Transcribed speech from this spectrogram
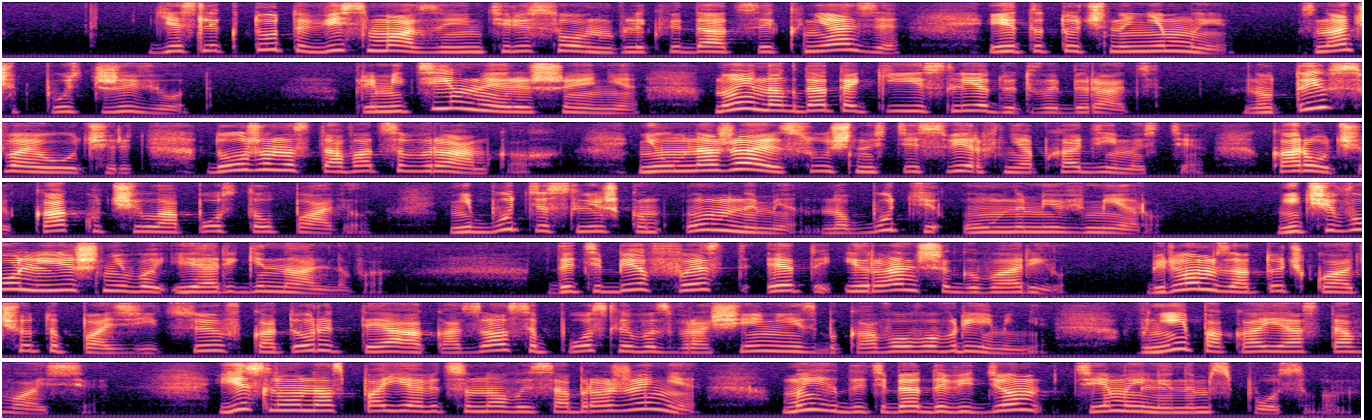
Если кто-то весьма заинтересован в ликвидации князя, и это точно не мы, значит пусть живет. Примитивные решения, но иногда такие следует выбирать. Но ты, в свою очередь, должен оставаться в рамках не умножая сущности сверх необходимости. Короче, как учил апостол Павел, не будьте слишком умными, но будьте умными в меру. Ничего лишнего и оригинального. Да тебе Фест это и раньше говорил. Берем за точку отчета позицию, в которой ты оказался после возвращения из бокового времени. В ней пока и оставайся. Если у нас появятся новые соображения, мы их до тебя доведем тем или иным способом.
